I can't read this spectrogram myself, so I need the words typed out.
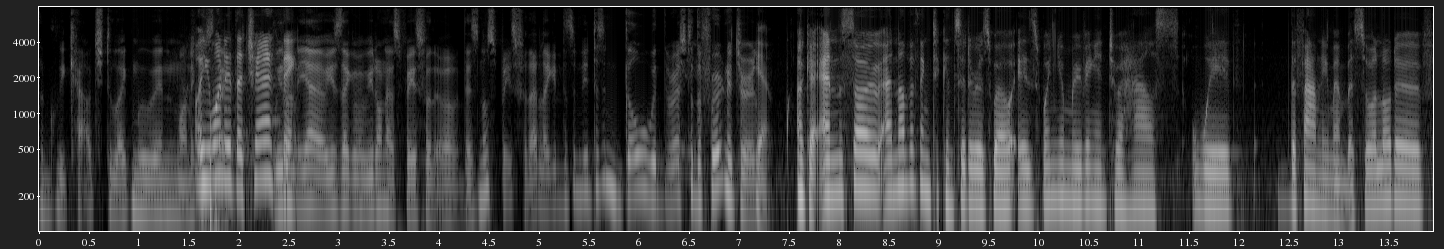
ugly couch to like move in. Monica oh, you wanted like, the chair thing. Yeah, he's like, we don't have space for that. Oh, there's no space for that. Like it doesn't it doesn't go with the rest of the furniture. Yeah. Okay. And so another thing to consider as well is when you're moving into a house with the family members. So a lot of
